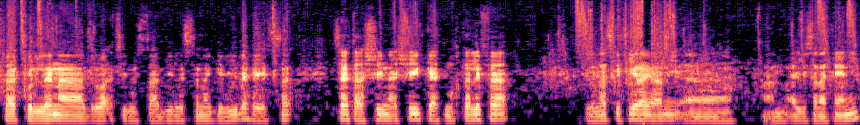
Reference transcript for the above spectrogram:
فكلنا دلوقتي مستعدين للسنة الجديدة. هي س- سنة 2020 كانت مختلفة لناس كتيرة يعني آه عن أي سنة تاني.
